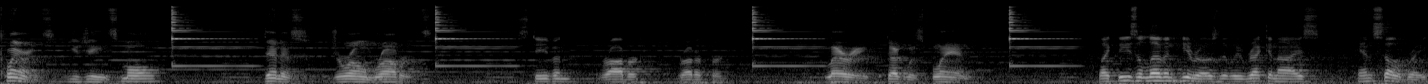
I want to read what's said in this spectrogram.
Clarence Eugene Small, Dennis Jerome Roberts, Stephen Robert Rutherford, Larry Douglas Bland, Like these 11 heroes that we recognize and celebrate,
